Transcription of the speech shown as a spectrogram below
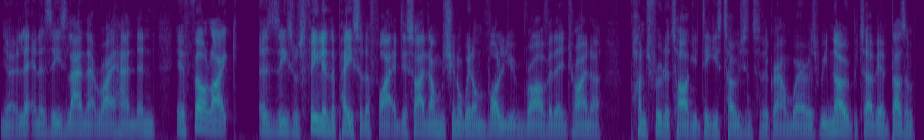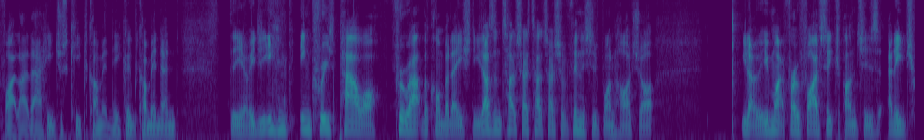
you know letting Azeez land that right hand, and it felt like Azeez was feeling the pace of the fight and decided I'm just going to win on volume rather than trying to punch through the target, dig his toes into the ground. Whereas we know Beterbiev doesn't fight like that. He just keeps coming. He could come in and you know he, he can increase power throughout the combination. He doesn't touch, touch, touch, touch, and finishes one hard shot. You know, he might throw five, six punches, and each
